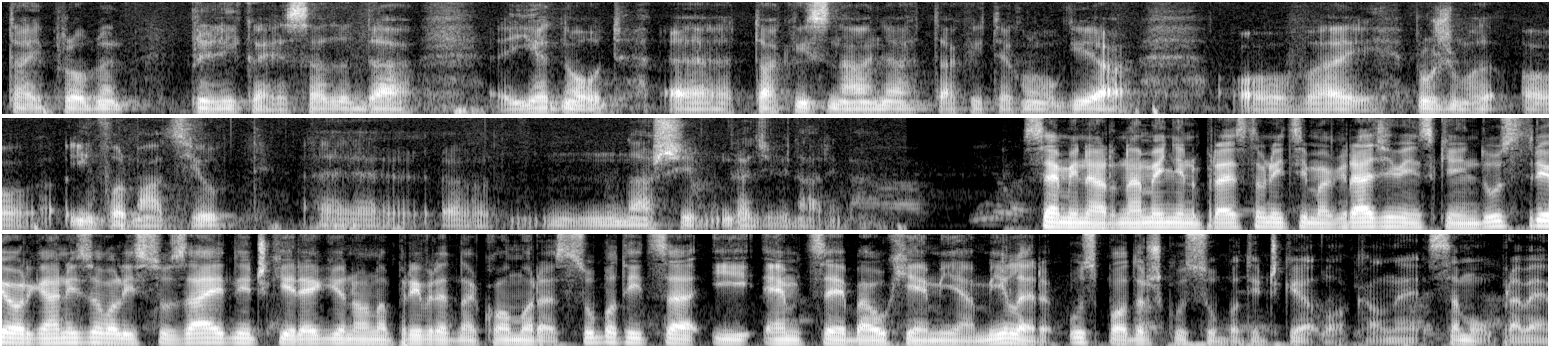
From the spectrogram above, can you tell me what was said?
taj problem. Prilika je sada da jedno od uh, takvih znanja, takvih tehnologija ovaj, pružimo informaciju e, e, našim građevinarima. Seminar namenjen predstavnicima građevinske industrije organizovali su zajednički regionalna privredna komora Subotica i MC Bauhemija Miller uz podršku Subotičke lokalne samouprave.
